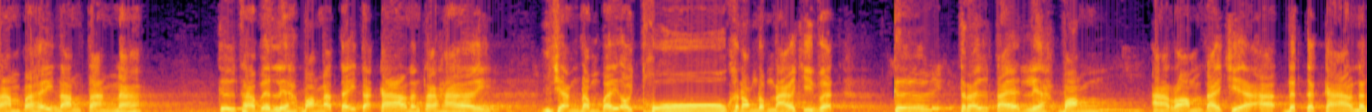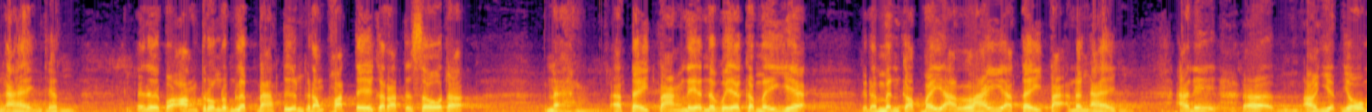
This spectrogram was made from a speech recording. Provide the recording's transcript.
តំបហេណន្តាំងណា គឺថាវាលះបង់អតីតកាលនឹងទៅហើយអញ្ចឹងដើម្បីឲ្យធូរក្នុងដំណើរជីវិត គឺត្រូវតែលះបង់អារម្មណ៍ដែលជាអតីតកាលនឹងឯងចឹងដែលព្រះអង្គទ្រង់រំលឹកដាស់តឿនក្នុងផតទេករតសោត ណាអតីតាំងនេនវេកមីយៈគឺមិនក៏បីអាល័យអតីតនឹងឯងអានេះឲ្យញាតញោម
